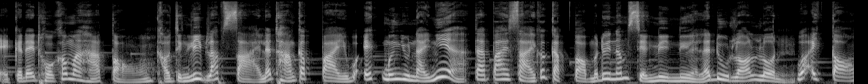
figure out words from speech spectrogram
เอ็กก็ได้โทรเข้ามาหาต๋อง เขาจึงรีบรับสายและถามกลับไปว่าเอ็กมึงอยู่ไหนเนี่ย แต่ปลายสายก็กลับตอบมาด้วยน้ำเสียงเหนื่อยๆและดูร้อนรนว่าไอ้ต๋อง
